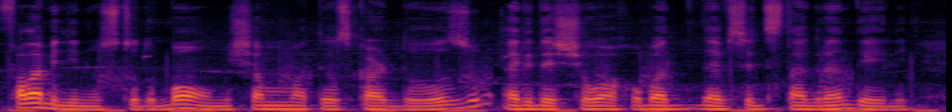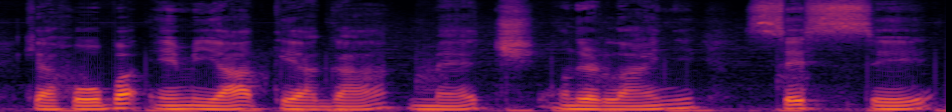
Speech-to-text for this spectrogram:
Fala meninos, tudo bom? Me chamo Matheus Cardoso. Ele deixou o arroba, deve ser do Instagram dele, que é arroba M-A-T-H match underline C-C-A-R-D-O-S-O.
